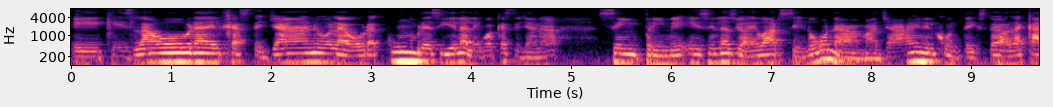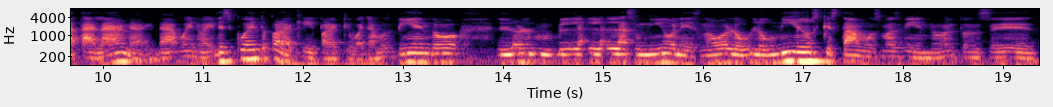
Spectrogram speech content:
eh, que es la obra del castellano, la obra cumbre así de la lengua castellana, se imprime es en la ciudad de Barcelona, allá en el contexto de habla catalana. Bueno, ahí les cuento para que, para que vayamos viendo las uniones, ¿no? Lo unidos que estamos más bien, ¿no? Entonces...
